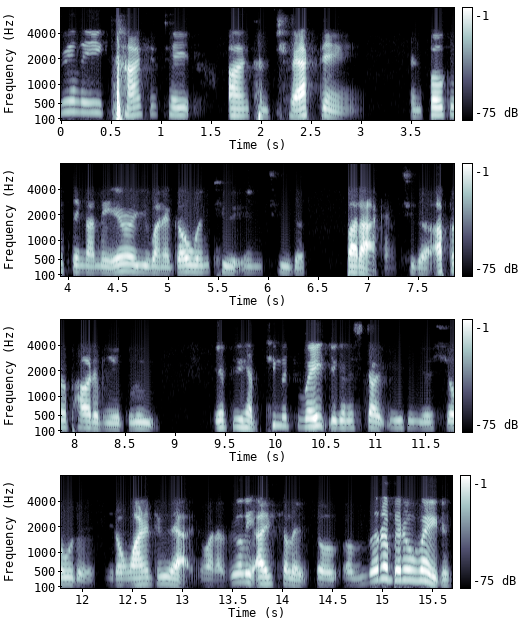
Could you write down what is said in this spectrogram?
really concentrate on contracting and focusing on the area you want to go into into the buttock, into the upper part of your glute. If you have too much weight, you're going to start using your shoulders. You don't want to do that. You want to really isolate. So a little bit of weight is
